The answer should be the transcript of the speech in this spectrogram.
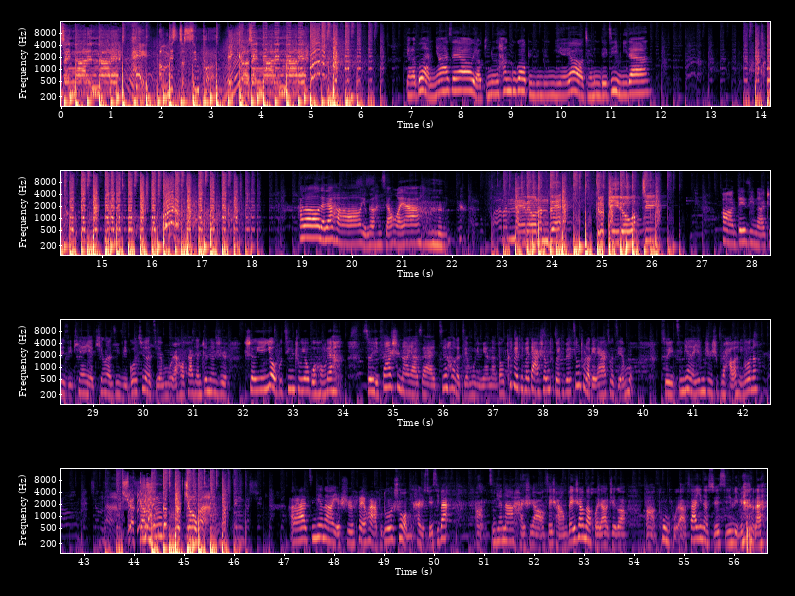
Because I naughty naughty. Hey, I'm Mr. Simple. Because I naughty naughty. 여러분 안녕하세요. 여기는 한국어 빙빙빙이에요. 저는 데지입니다. Hello，大家好，有没有很想我呀？ daisy 呢这几天也听了自己过去的节目然后发现真的是声音又不清楚又不洪亮 所以发誓呢要在今后的节目里面呢都特别特别大声特别特别清楚的给大家做节目。所以今天的音质是不是好了很多呢？好啦今天呢也是废话不多说我们开始学习吧。啊今天呢还是要非常悲伤的回到这个啊痛苦的发音的学习里面来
